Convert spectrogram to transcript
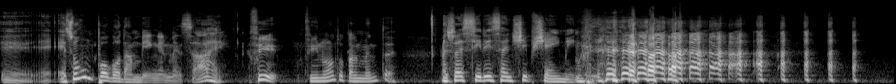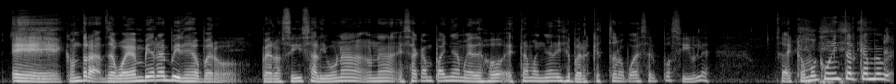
Eh, eso es un poco también el mensaje. Sí, sí, no, totalmente. Eso es citizenship shaming. Eh, contra, te voy a enviar el video, pero, pero sí salió una, una, esa campaña me dejó esta mañana y dice, pero es que esto no puede ser posible. O sea, es como que un intercambio.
